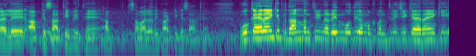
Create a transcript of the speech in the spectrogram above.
पहले आपके साथी भी थे अब समाजवादी पार्टी के साथ हैं। वो कह रहे हैं कि प्रधानमंत्री नरेंद्र मोदी और मुख्यमंत्री जी कह रहे हैं कि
